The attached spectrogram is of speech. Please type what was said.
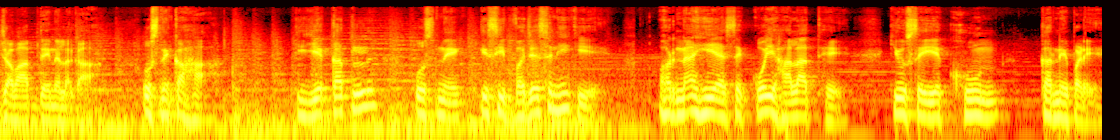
जवाब देने लगा। उसने कहा कि यह कत्ल उसने किसी वजह से नहीं किए और न ही ऐसे कोई हालात थे कि उसे ये खून करने पड़े,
